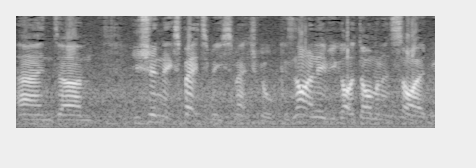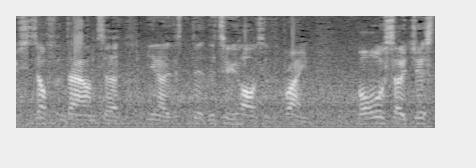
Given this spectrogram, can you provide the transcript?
And um, you shouldn't expect to be symmetrical because not only have you got a dominant side which is often down to you know the, the two halves of the brain but also just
